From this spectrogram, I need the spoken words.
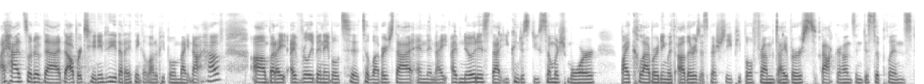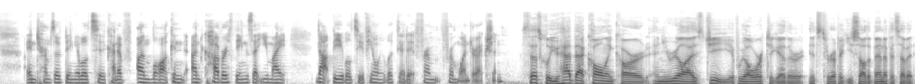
I had sort of that the opportunity that I think a lot of people might not have. Um, but I, have really been able to, to leverage that. And then I, I've noticed that you can just do so much more by collaborating with others, especially people from diverse backgrounds and disciplines in terms of being able to kind of unlock and uncover things that you might not be able to if you only looked at it from from one direction. So that's cool. You had that calling card and you realized, gee, if we all work together, it's terrific. You saw the benefits of it.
